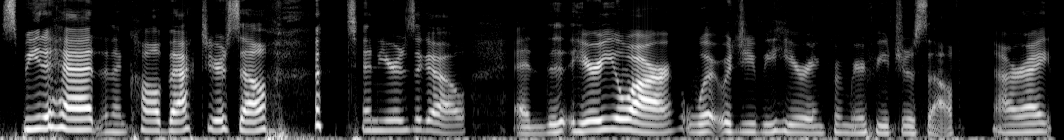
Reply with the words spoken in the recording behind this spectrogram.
speed ahead and then call back to yourself 10 years ago, and th- here you are, what would you be hearing from your future self? All right.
